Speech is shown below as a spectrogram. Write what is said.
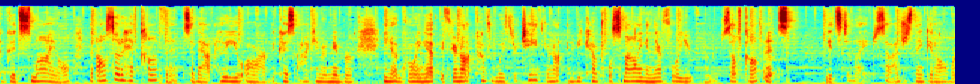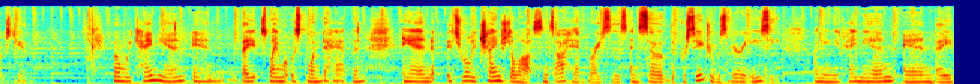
a good smile, but also to have confidence about who you are. Because I can remember, you know, growing up, if you're not comfortable with your teeth, you're not going to be comfortable smiling, and therefore your self confidence gets delayed. So I just think it all works together when we came in and they explained what was going to happen and it's really changed a lot since I had braces and so the procedure was very easy. I mean, you came in and they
